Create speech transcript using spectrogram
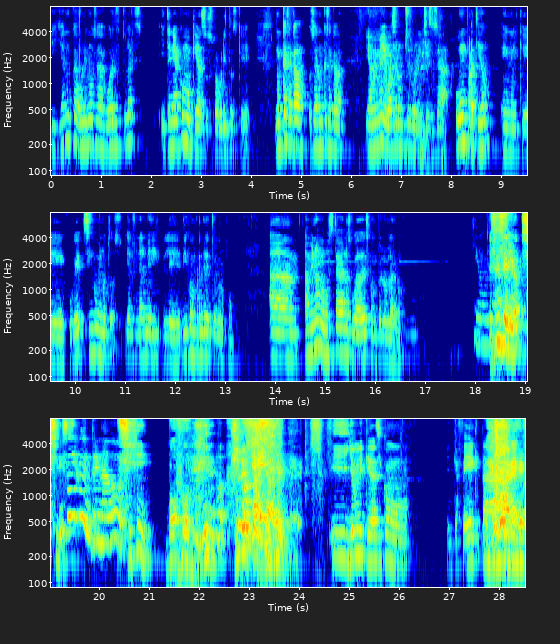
y ya nunca volvimos a jugar de titulares. Y tenía como que a sus favoritos que nunca sacaba, o sea, nunca sacaba. Y a mí me llegó a hacer muchos berrinches. O sea, hubo un partido en el que jugué cinco minutos y al final me di- le dijo enfrente de todo el grupo. "Am, a mí no me gustan los jugadores con pelo largo. ¿Qué onda? ¿Es en serio? Sí. Eso dijo el entrenador. Sí. Bofo. ¿Qué le pasa? Y yo me le quedé así como. ¿En qué afecta?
